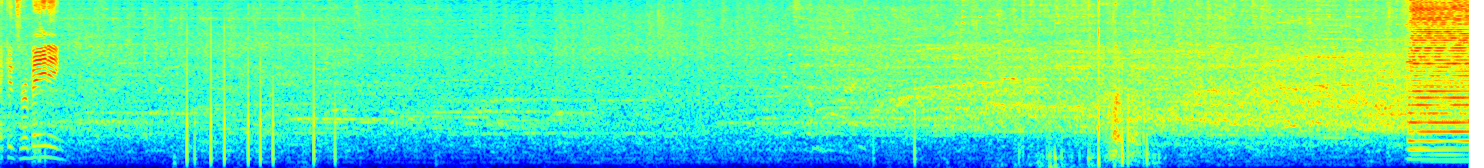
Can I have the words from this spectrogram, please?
seconds remaining. Final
